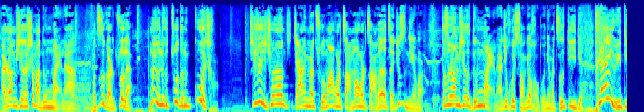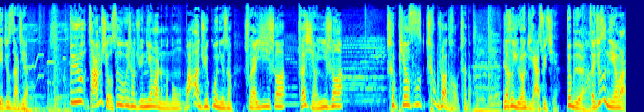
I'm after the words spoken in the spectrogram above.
哎，人们现在什么都买了，不自个儿做了，没有那个做的那个过程。其实一群人家里面搓麻花、炸麻花、炸完这就是年味儿。但是人们现在都买了，就会省掉好多年味儿。这是第一点。还有一点就是咋讲？对于咱们小时候为啥觉得年味那么浓？娃娃去过年上穿衣裳、穿新衣裳，吃平时吃不上的好吃的，然后有人给压岁钱，对不对？这就是年味儿。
